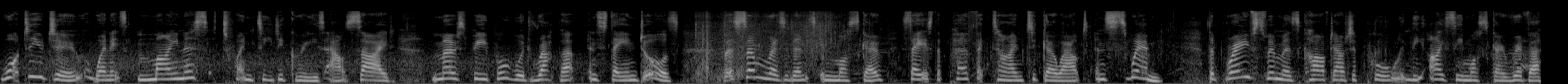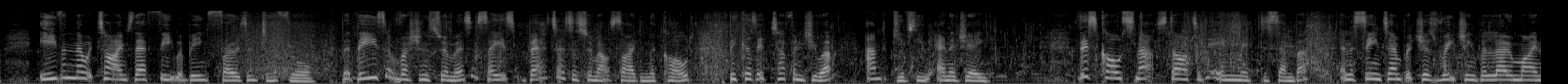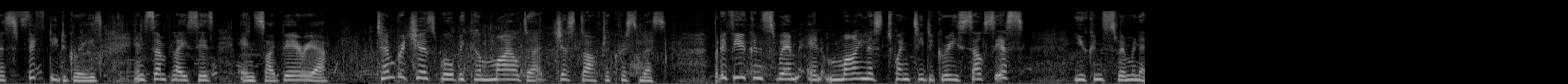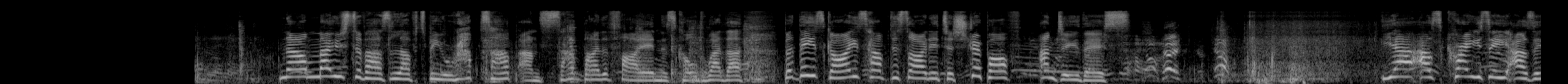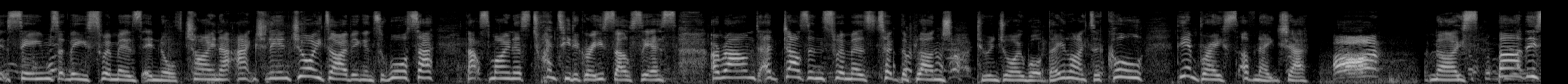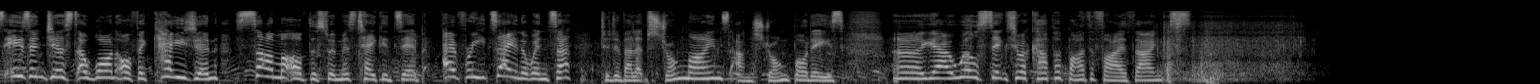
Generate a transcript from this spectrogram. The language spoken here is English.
What do you do when it's minus 20 degrees outside? Most people would wrap up and stay indoors, but some residents in Moscow say it's the perfect time to go out and swim. The brave swimmers carved out a pool in the icy Moscow River, even though at times their feet were being frozen to the floor. But these Russian swimmers say it's better to swim outside in the cold because it toughens you up and gives you energy. This cold snap started in mid December and has seen temperatures reaching below minus 50 degrees in some places in Siberia. Temperatures will become milder just after Christmas. But if you can swim in minus 20 degrees Celsius, you can swim in Now, most of us love to be wrapped up and sat by the fire in this cold weather, but these guys have decided to strip off and do this. Yeah, as crazy as it seems, these swimmers in North China actually enjoy diving into water that's minus 20 degrees Celsius. Around a dozen swimmers took the plunge to enjoy what they like to call the embrace of nature. Ah! Nice. But this isn't just a one off occasion. Some of the swimmers take a dip every day in the winter to develop strong minds and strong bodies. Uh, yeah, we'll stick to a cuppa by the fire, thanks.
